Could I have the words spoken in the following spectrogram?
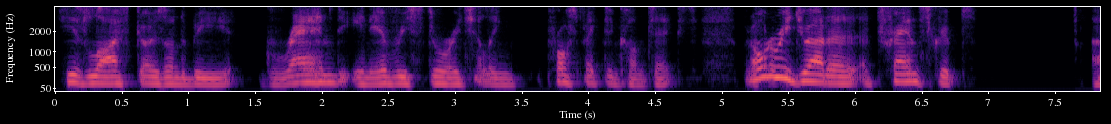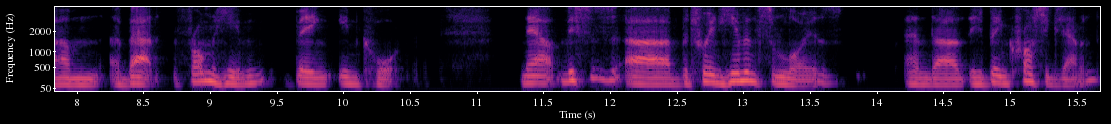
His life goes on to be grand in every storytelling prospect and context. But I want to read you out a, a transcript um, about from him being in court. Now, this is uh, between him and some lawyers, and uh, he's been cross-examined.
